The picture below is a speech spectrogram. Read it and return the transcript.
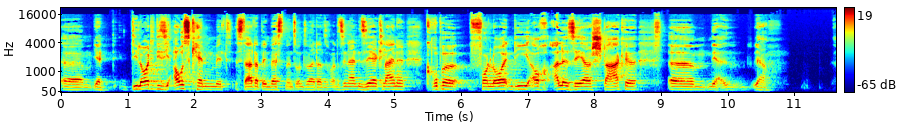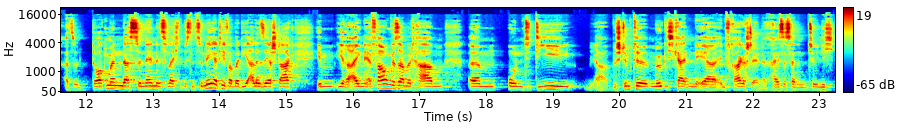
ähm, ja, die Leute, die sich auskennen mit Startup-Investments und so weiter und so fort, das sind halt eine sehr kleine Gruppe von Leuten, die auch alle sehr starke, ähm, ja, ja, also Dogmen, das zu nennen, ist vielleicht ein bisschen zu negativ, aber die alle sehr stark eben ihre eigene Erfahrung gesammelt haben ähm, und die ja bestimmte Möglichkeiten eher in Frage stellen. Das heißt, es ja natürlich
